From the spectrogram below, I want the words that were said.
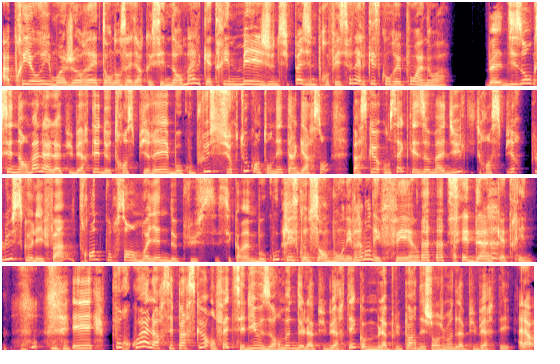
a priori, moi j'aurais tendance à dire que c'est normal, Catherine, mais je ne suis pas une professionnelle. Qu'est-ce qu'on répond à Noah? Ben, disons que c'est normal à la puberté de transpirer beaucoup plus, surtout quand on est un garçon, parce qu'on sait que les hommes adultes, ils transpirent plus que les femmes, 30% en moyenne de plus. C'est quand même beaucoup. Qu'est-ce qu'on sent bon? On est vraiment des fées. Hein. c'est dingue, Catherine. Et pourquoi? Alors C'est parce que, en fait, c'est lié aux hormones de la puberté, comme la plupart des changements de la puberté. Alors,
